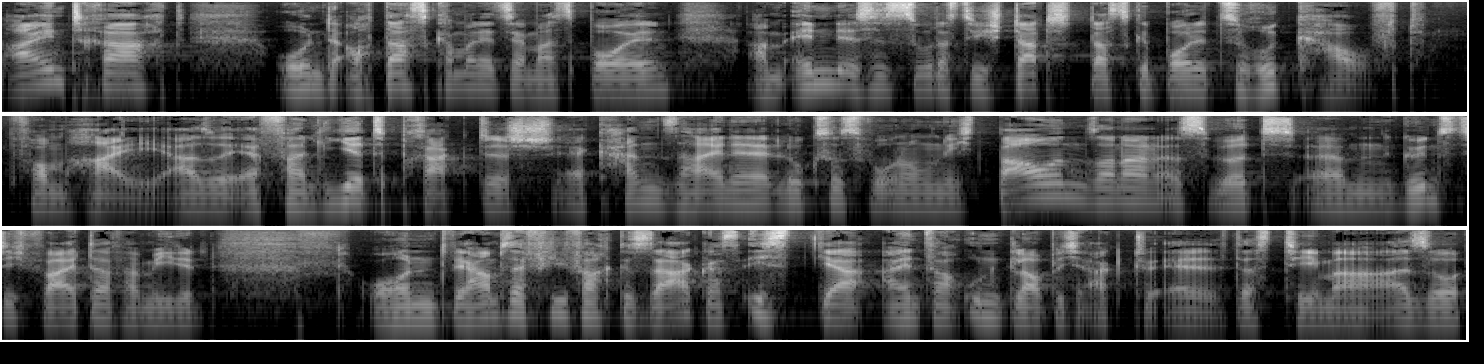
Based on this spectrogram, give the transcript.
Eintracht und auch das kann man jetzt ja mal spoilen. Am Ende ist es so, dass die Stadt das Gebäude zurückkauft vom Hai. Also er verliert praktisch, er kann seine Luxuswohnung nicht bauen, sondern es wird ähm, günstig weitervermietet. Und wir haben es ja vielfach gesagt, das ist ja einfach unglaublich aktuell, das Thema. Also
